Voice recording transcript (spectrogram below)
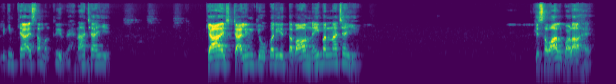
लेकिन क्या ऐसा मंत्री रहना चाहिए? क्या स्टालिन के ऊपर ये दबाव नहीं बनना चाहिए? कि सवाल बड़ा है।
